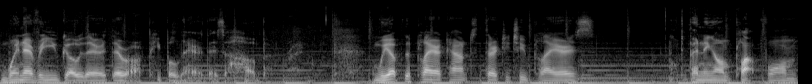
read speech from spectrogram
whenever you go there, there are people there, there's a hub, right? we up the player count to 32 players, depending on platform.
